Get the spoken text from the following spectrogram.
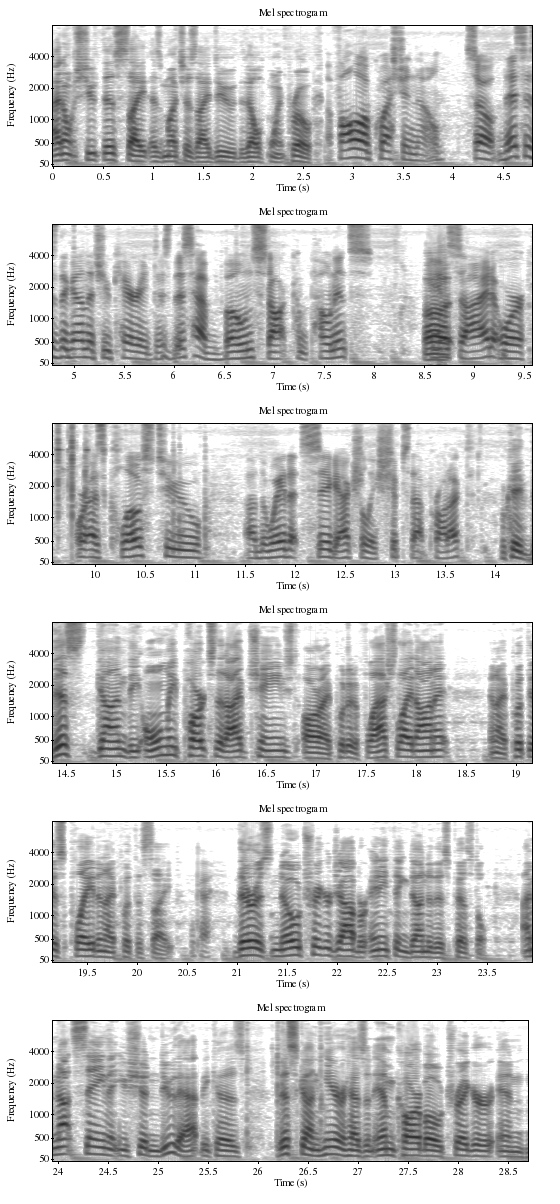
I don't shoot this sight as much as I do the Delta Point Pro. A follow up question though. So, this is the gun that you carry. Does this have bone stock components Uh, inside or, or as close to uh, the way that SIG actually ships that product? Okay, this gun, the only parts that I've changed are I put a flashlight on it, and I put this plate, and I put the sight. Okay. There is no trigger job or anything done to this pistol. I'm not saying that you shouldn't do that because this gun here has an M Carbo trigger and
